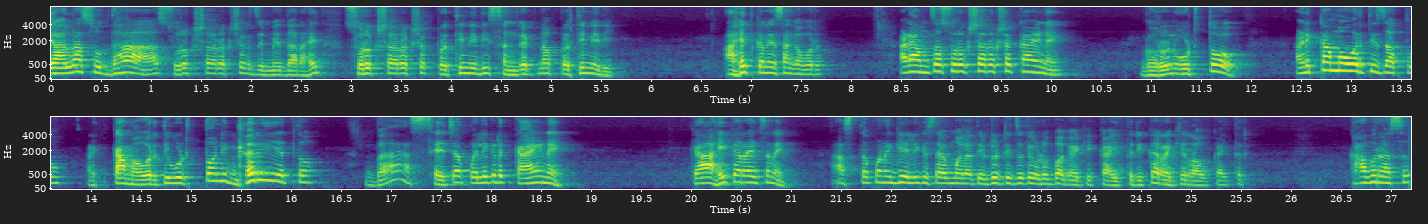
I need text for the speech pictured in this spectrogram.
याला सुद्धा सुरक्षारक्षक जिम्मेदार आहेत. सुरक्षारक्षक प्रतिनिधी संघटना प्रतिनिधी आहेत का नाही सांगा बरं? आणि आमचा सुरक्षारक्षक काय नाही? घरून उठतो आणि कामावरती जातो. आणि कामावरती उठतो आणि घरी येतो. बस ह्याच्या पलीकडे काय नाही. काही करायचं नाही. असतं पण गेली की साहेब मला ते ड्युटीचं तेवढं बघा की काहीतरी करा की राव काहीतरी. का बरं असं?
